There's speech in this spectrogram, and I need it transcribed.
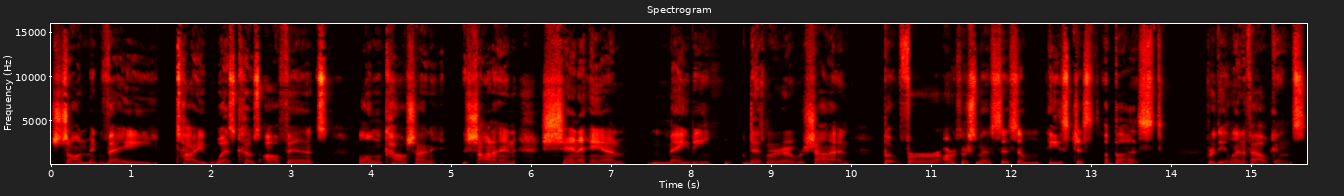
Sean McVay type West Coast offense, along with Kyle Shanahan, Shanahan, maybe Desmond Ridder would shine. But for Arthur Smith's system, he's just a bust for the Atlanta Falcons.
